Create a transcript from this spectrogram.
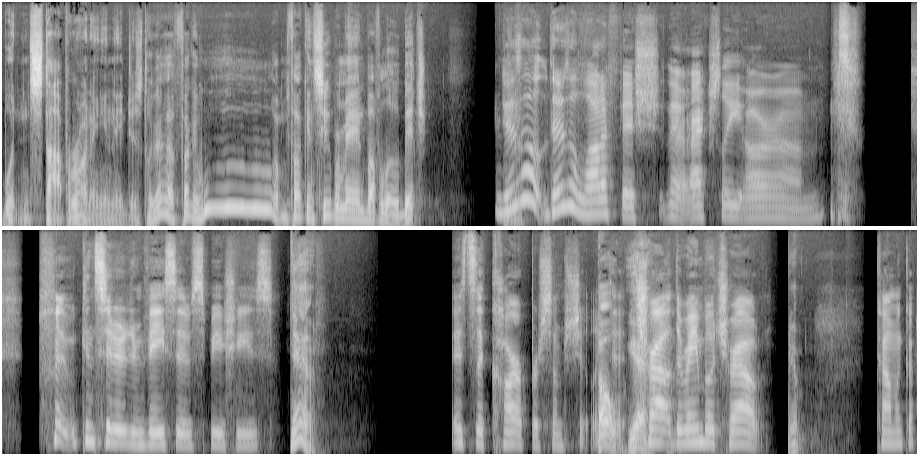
wouldn't stop running, and they just like, oh fucking woo, I'm fucking Superman, Buffalo bitch. There's a there's a lot of fish that actually are um considered invasive species. Yeah, It's the carp or some shit like Oh, that. yeah. Trout, the rainbow trout. Yep. Common carp.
